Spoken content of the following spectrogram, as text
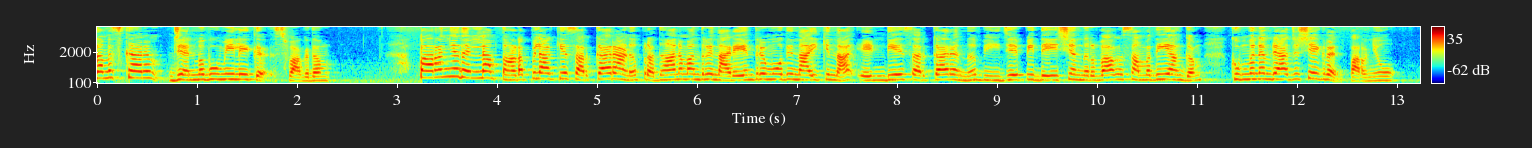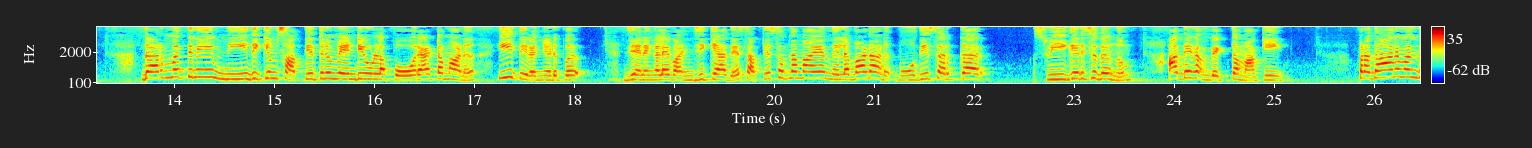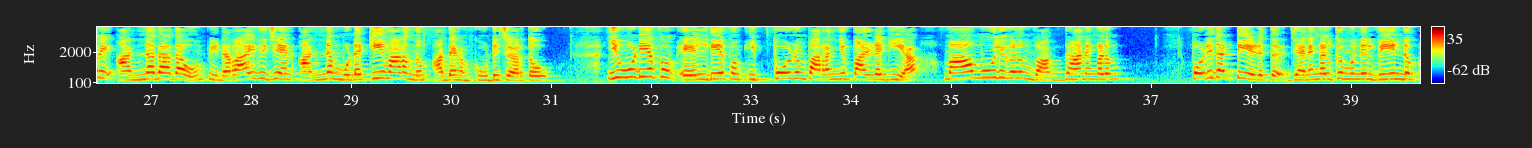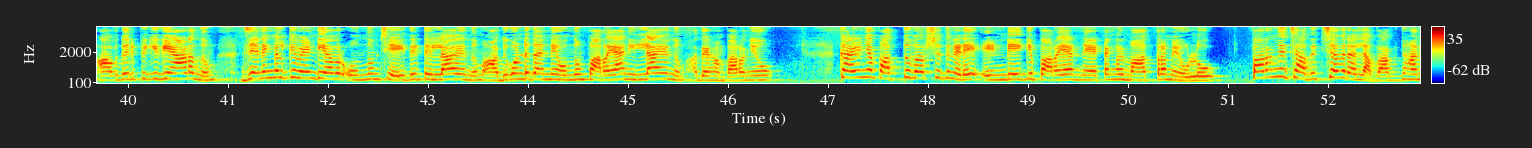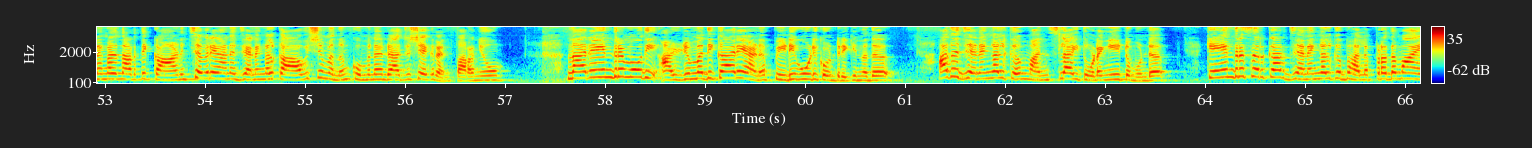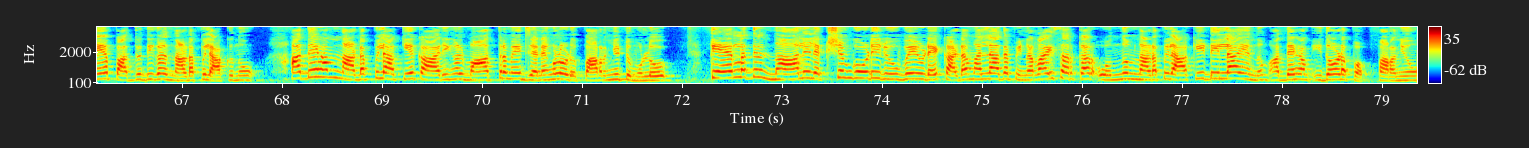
നമസ്കാരം. ജന്മഭൂമിയിലേക്ക് സ്വാഗതം. പറഞ്ഞതെല്ലാം നടപ്പിലാക്കിയ സർക്കാരാണ് പ്രധാനമന്ത്രി നരേന്ദ്രമോദി നയിക്കുന്ന എൻ ഡി എ സർക്കാരെന്ന് ബി ജെ പി ദേശീയ നിർവാഹക സമിതി അംഗം കുമ്മനം രാജശേഖരൻ പറഞ്ഞു. ധർമ്മത്തിനെയും നീതിക്കും സത്യത്തിനും വേണ്ടിയുള്ള പോരാട്ടമാണ് ഈ തിരഞ്ഞെടുപ്പ്. ജനങ്ങളെ വഞ്ചിക്കാതെ സത്യസന്ധമായ നിലപാടാണ് മോദി സർക്കാർ സ്വീകരിച്ചതെന്നും അദ്ദേഹം വ്യക്തമാക്കി. പ്രധാനമന്ത്രി അന്നദാതാവും പിണറായി വിജയൻ അന്നം മുടക്കിയുമാണെന്നും അദ്ദേഹം കൂട്ടിച്ചേർത്തു. യു ഡി എഫും എൽ ഡി എഫും ഇപ്പോഴും പറഞ്ഞു പഴകിയ മാമൂലുകളും വാഗ്ദാനങ്ങളും പൊടിതട്ടിയെടുത്ത് ജനങ്ങൾക്ക് മുന്നിൽ വീണ്ടും അവതരിപ്പിക്കുകയാണെന്നും ജനങ്ങൾക്ക് വേണ്ടി അവർ ഒന്നും ചെയ്തിട്ടില്ല എന്നും അതുകൊണ്ട് തന്നെ ഒന്നും പറയാനില്ല എന്നും അദ്ദേഹം പറഞ്ഞു. കഴിഞ്ഞ പത്തു വർഷത്തിനിടെ എൻ ഡി എക്ക് പറയാൻ നേട്ടങ്ങൾ മാത്രമേ ഉള്ളൂ. പറഞ്ഞ് ചതിച്ചവരല്ല വാഗ്ദാനങ്ങൾ നടത്തി കാണിച്ചവരെയാണ് ജനങ്ങൾക്ക് ആവശ്യമെന്നും കുമ്മനം രാജശേഖരൻ പറഞ്ഞു. നരേന്ദ്രമോദി അഴിമതിക്കാരെയാണ് പിടികൂടിക്കൊണ്ടിരിക്കുന്നത്. അത് ജനങ്ങൾക്ക് മനസ്സിലായി തുടങ്ങിയിട്ടുമുണ്ട്. കേന്ദ്ര സർക്കാർ ജനങ്ങൾക്ക് ഫലപ്രദമായ പദ്ധതികൾ നടപ്പിലാക്കുന്നു. അദ്ദേഹം നടപ്പിലാക്കിയ കാര്യങ്ങൾ മാത്രമേ ജനങ്ങളോട് പറഞ്ഞിട്ടുമുള്ളൂ. കേരളത്തിൽ നാല് ലക്ഷം കോടി രൂപയുടെ കടമല്ലാതെ പിണറായി സർക്കാർ ഒന്നും നടപ്പിലാക്കിയിട്ടില്ല എന്നും അദ്ദേഹം ഇതോടൊപ്പം പറഞ്ഞു.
